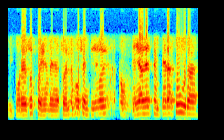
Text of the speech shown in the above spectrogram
Y por eso, pues en Venezuela hemos sentido esa de temperatura.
